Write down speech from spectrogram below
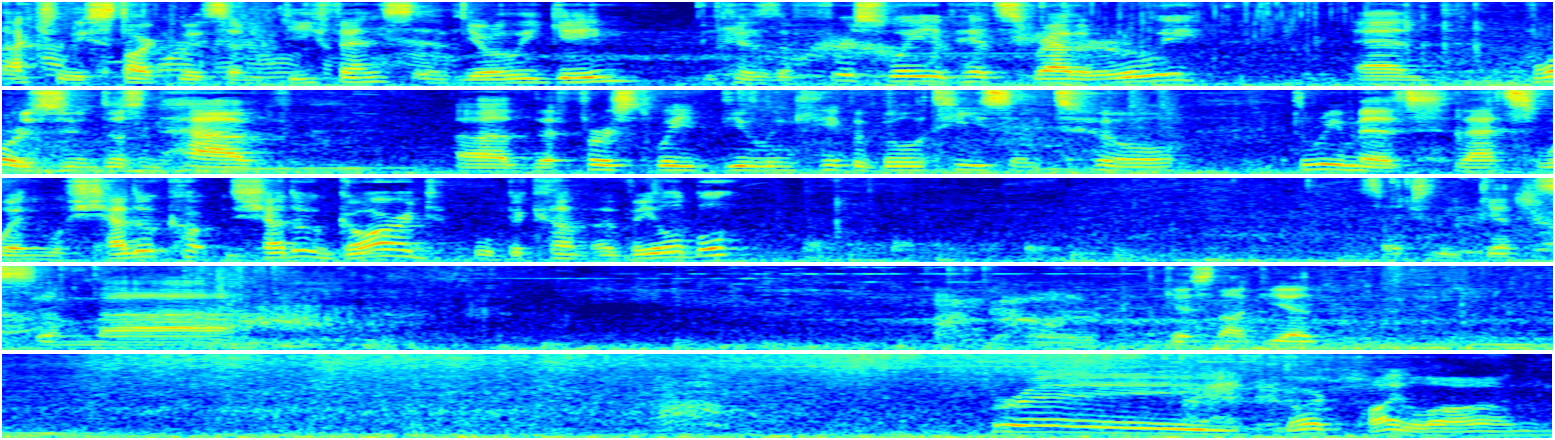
actually start with some defense in the early game because the first wave hits rather early, and Vorazun doesn't have uh, the first wave dealing capabilities until three minutes. That's when Shadow Shadow Guard will become available. Let's actually get some. Uh, or guess not yet. Hooray! Dark Pylon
